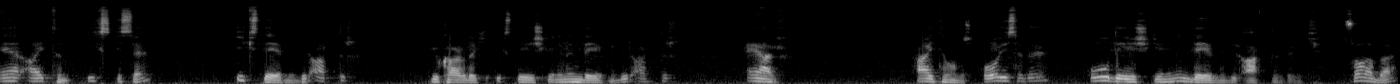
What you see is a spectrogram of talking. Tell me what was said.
Eğer item x ise x değerini bir arttır. Yukarıdaki x değişkeninin değerini bir arttır. Eğer item'ımız o ise de o değişkeninin değerini bir arttır dedik. Sonra da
